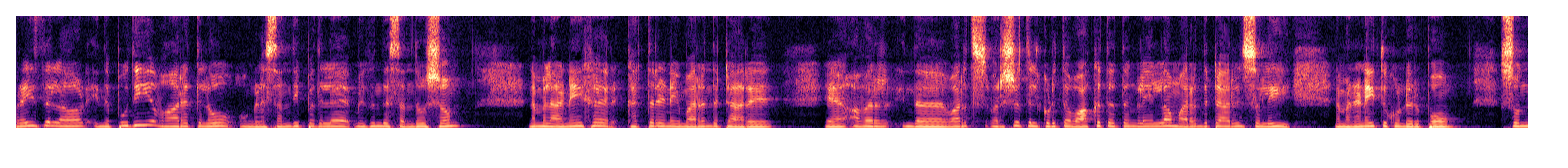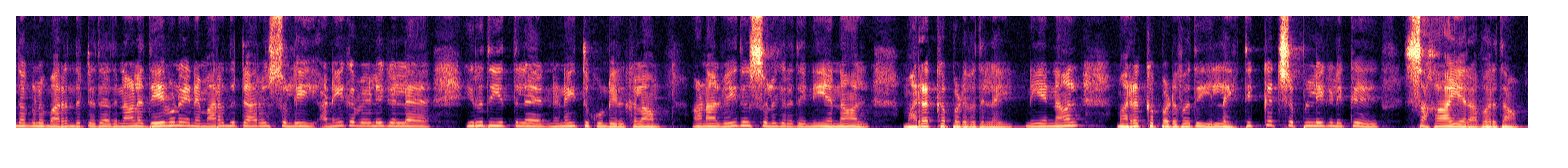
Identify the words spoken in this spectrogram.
Praise the Lord இந்த புதிய வாரத்திலும் உங்களை சந்திப்பதில் மிகுந்த சந்தோஷம். நம்மளை அநேகர் கர்த்தரனை மறந்துட்டாரு. அவர் இந்த வருஷ வருஷத்தில் கொடுத்த வாக்குத்தத்தங்களை எல்லாம் மறந்துட்டாருன்னு சொல்லி நம்ம நினைத்து கொண்டிருப்போம். சொந்தங்களும் மறந்துட்டது. அதனால தேவனும் என்னை மறந்துட்டாருன்னு சொல்லி அநேக வேளைகளில் இருதயத்தில் நினைத்து கொண்டிருக்கலாம். ஆனால் வேதம் சொல்கிறது நீ என்னால் மறக்கப்படுவதில்லை. நீ என்னால் மறக்கப்படுவது இல்லை. திக்கச்ச பிள்ளைகளுக்கு சகாயர் அவர்தான்.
